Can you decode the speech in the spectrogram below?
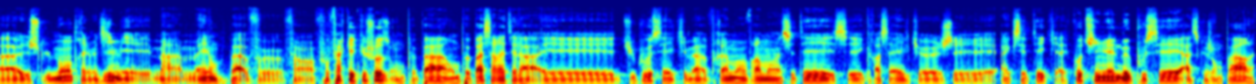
Euh, je lui montre, elle me dit mais Maëlle, on peut pas, enfin, faut faire quelque chose. On peut pas, on peut pas s'arrêter là. Et du coup, c'est elle qui m'a vraiment, vraiment incité. Et c'est grâce à elle que j'ai accepté, qui a continué de me pousser à ce que j'en parle.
